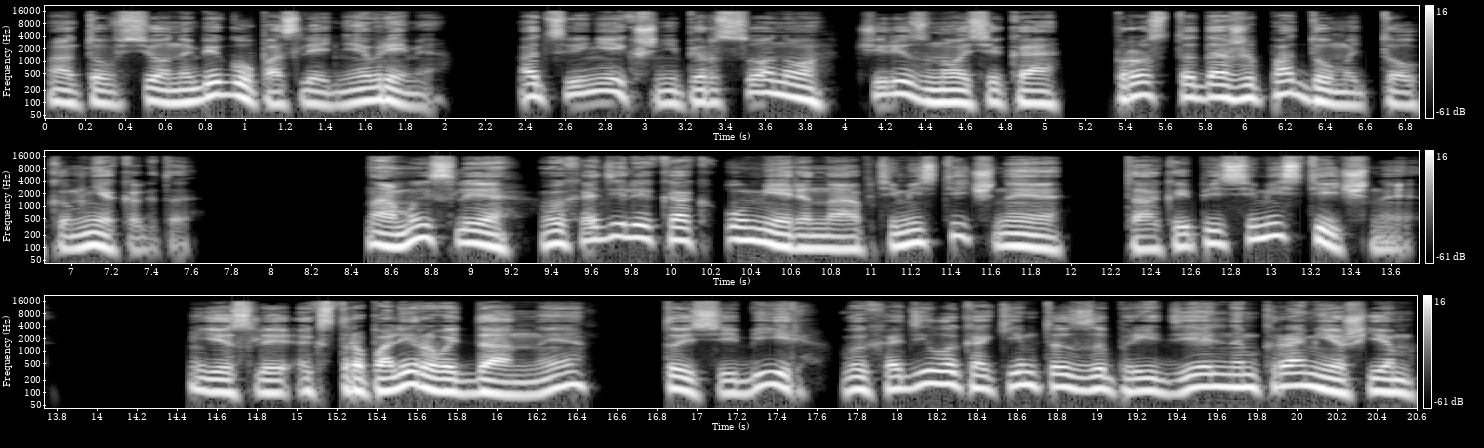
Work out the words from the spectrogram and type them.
а то все на бегу последнее время. От свиней к шниперсону, через носика, просто даже подумать толком некогда. А мысли выходили как умеренно оптимистичные, так и пессимистичные. Если экстраполировать данные, то Сибирь выходила каким-то запредельным кромешьем,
